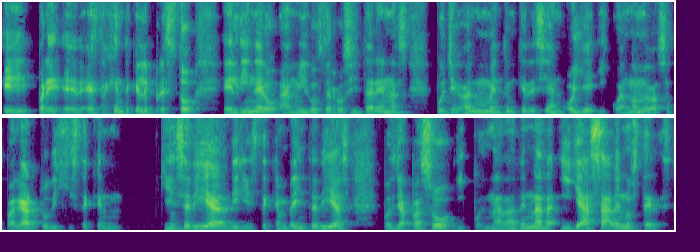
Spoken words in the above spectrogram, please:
eh, eh, esta gente que le prestó el dinero, amigos de Rosita Arenas, pues llegaba el momento en que decían, oye, ¿y cuándo me vas a pagar? Tú dijiste que en 15 días, dijiste que en 20 días, pues ya pasó y pues nada de nada. Y ya saben ustedes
